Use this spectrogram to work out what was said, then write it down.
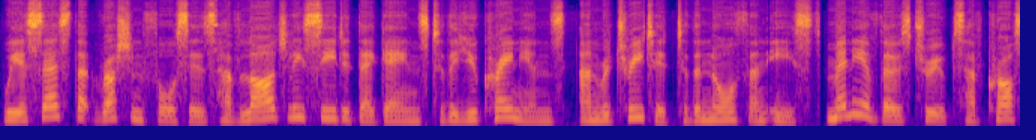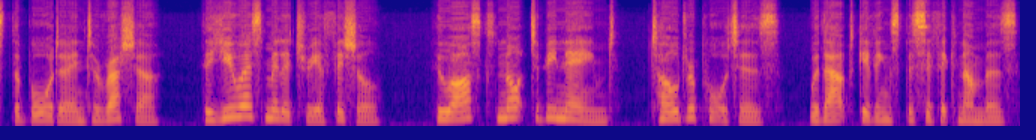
we assess that Russian forces have largely ceded their gains to the Ukrainians and retreated to the north and east. Many of those troops have crossed the border into Russia, the US military official, who asked not to be named, told reporters, without giving specific numbers.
